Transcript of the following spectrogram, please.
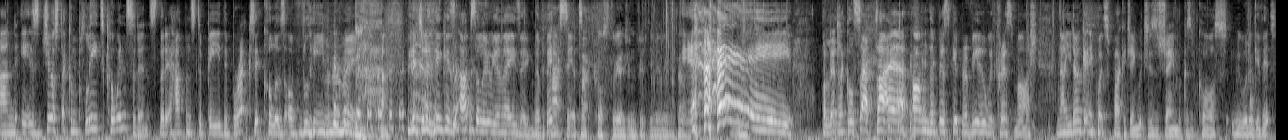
and it is just a complete coincidence that it happens to be the Brexit colours of Leave and Remain, which I think is absolutely amazing. The, The pack, the pack cost 350 million pounds. Hey! Political satire on the Biscuit Review with Chris Marsh. Now, you don't get any points for packaging, which is a shame because, of course, we would have give it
